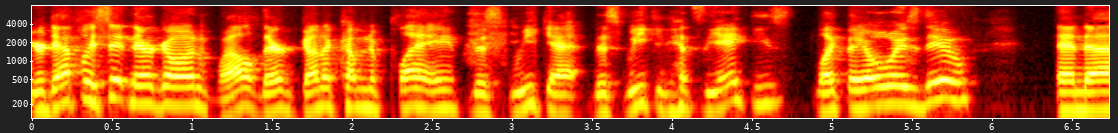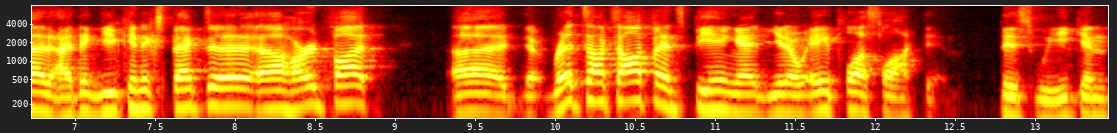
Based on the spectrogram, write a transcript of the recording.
you're definitely sitting there going, well, they're gonna come to play this week at this week against the Yankees, like they always do. And uh, I think you can expect a, a hard fought uh, Red Sox offense being at you know a plus locked in this week, and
